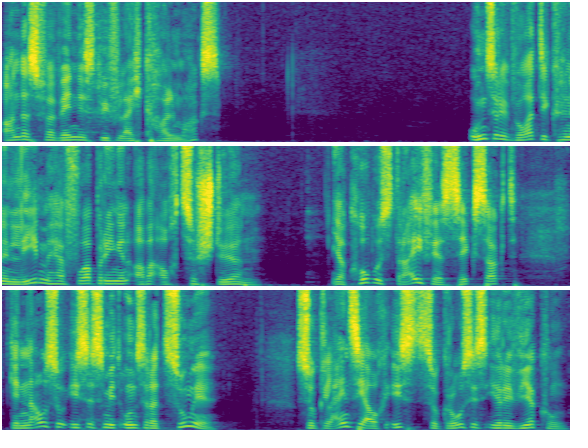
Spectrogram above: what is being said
anders verwendest wie vielleicht Karl Marx? Unsere Worte können Leben hervorbringen, aber auch zerstören. Jakobus 3, Vers 6 sagt, genauso ist es mit unserer Zunge. So klein sie auch ist, so groß ist ihre Wirkung.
